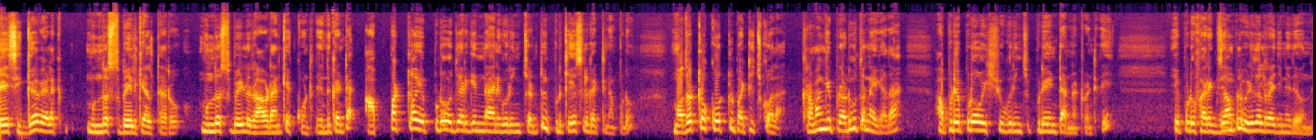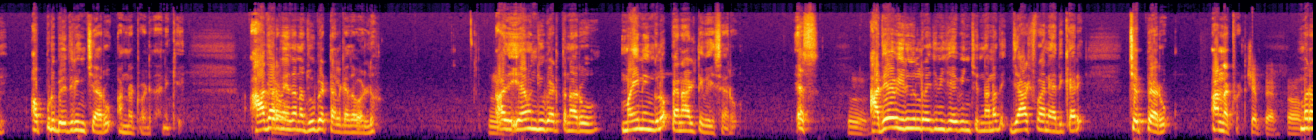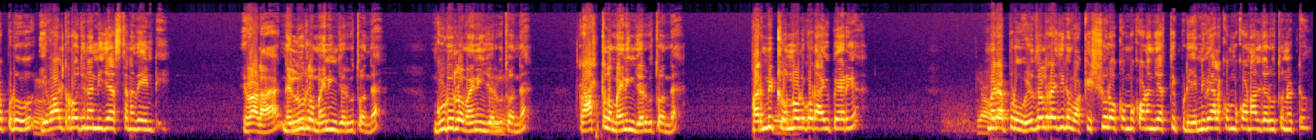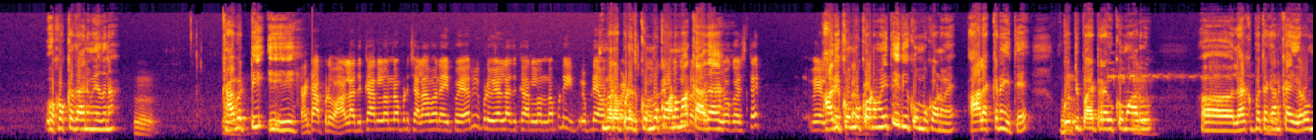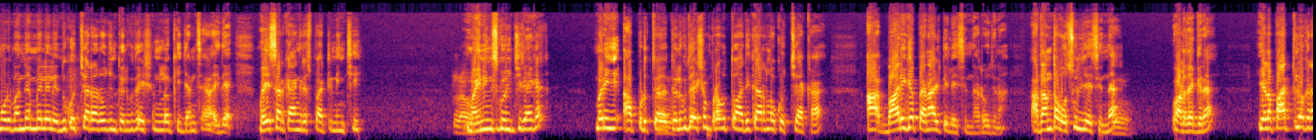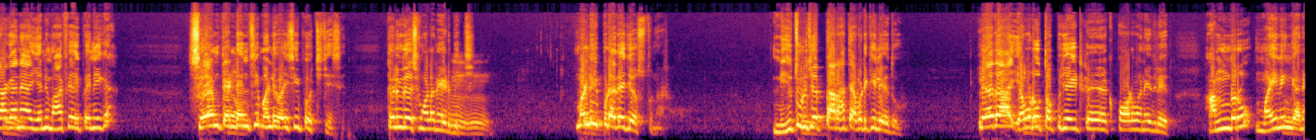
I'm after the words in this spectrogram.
బేసిక్గా వీళ్ళకి ముందస్తు బెయిల్కి వెళ్తారు. ముందస్తు బెయిల్ రావడానికి ఎక్కువ ఉంటుంది. ఎందుకంటే అప్పట్లో ఎప్పుడో జరిగిన దాని గురించి అంటూ ఇప్పుడు కేసులు కట్టినప్పుడు మొదట్లో కోర్టులు పట్టించుకోవాలా? క్రమంగా ఇప్పుడు అడుగుతున్నాయి కదా. అప్పుడెప్పుడో ఇష్యూ గురించి ఇప్పుడు ఏంటి అన్నటువంటిది. ఇప్పుడు ఫర్ ఎగ్జాంపుల్ విడుదల రజనీదే ఉంది. అప్పుడు బెదిరించారు అన్నటువంటి దానికి. ఆధారం ఏదైనా చూపెట్టాలి కదా వాళ్ళు? అది ఏమని చూపెడుతున్నారు? మైనింగ్లో పెనాల్టీ వేశారు. ఎస్. అదే విడుదల రజని చేయించింది అన్నది జాషువా అనే అధికారి చెప్పారు అన్నటువంటి. చెప్పారు. ఆ, మరి అప్పుడు ఇవాళ రోజున అన్ని చేస్తున్నది ఏంటి? ఇవాళ నెల్లూరులో మైనింగ్ జరుగుతోందా? గూడూరులో మైనింగ్ జరుగుతోందా? రాష్ట్రంలో మైనింగ్ జరుగుతోందా? పర్మిట్లు ఉన్నోళ్ళు కూడా ఆగిపోయారుగా? మరి అప్పుడు విడుదల రజని ఒక ఇష్యూలో కుంభకోణం చేస్తే ఇప్పుడు ఎన్ని వేల కుంభకోణాలు జరుగుతున్నట్టు? ఒక్కొక్క దాని మీదన. కాబట్టి ఈ అంటే అప్పుడు వాళ్ళ అధికారంలో ఉన్నప్పుడు చలామణి అయిపోయారు ఇప్పుడు వీళ్ళ అధికారంలో ఉన్నప్పుడు ఇప్- ఇప్పుడు మరి అప్పుడు అది కుంభకోణమా కాదా? వస్తే అది కుంభకోణం అయితే ఇది కుంభకోణమే. ఆ లెక్కనైతే గొట్టిపాటి రవికుమారు లేకపోతే కనుక ఇరవై మూడు మంది ఎమ్మెల్యేలు ఎందుకు వచ్చారు ఆ రోజున తెలుగుదేశంలోకి? జనసేన ఇదే. వైఎస్ఆర్ కాంగ్రెస్ పార్టీ నుంచి. మైనింగ్స్ గురించినేగా మరి అప్పుడు తెలుగుదేశం ప్రభుత్వం అధికారంలోకి వచ్చాక ఆ భారీగా పెనాల్టీలు వేసింది ఆ రోజున. అదంతా వసూలు చేసిందా వాళ్ళ దగ్గర? వీళ్ళ పార్టీలోకి రాగానే అవన్నీ మాఫీ అయిపోయినాయిగా. సేమ్ టెండెన్సీ మళ్ళీ వైసీపీ వచ్చి చేసింది. తెలుగుదేశం వాళ్ళని ఏడిపించి మళ్ళీ ఇప్పుడు అదే చేస్తున్నారు. నీతులు చెప్పే అర్హత ఎవరికీ లేదు. లేదా ఎవడూ తప్పు చేయకపోవడం అనేది లేదు. అందరూ మైనింగ్ అనే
